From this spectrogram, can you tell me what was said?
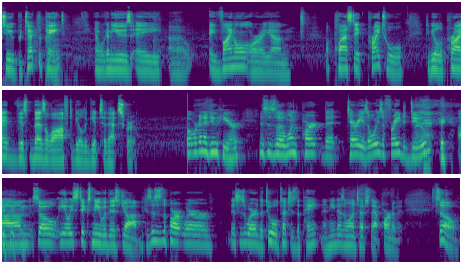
to protect the paint. And we're gonna use a, uh, a vinyl or a, um, a plastic pry tool to be able to pry this bezel off to be able to get to that screw. What we're gonna do here, this is the one part that Terry is always afraid to do. um, so he always sticks me with this job because this is the part where this is where the tool touches the paint and he doesn't want to touch that part of it. So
